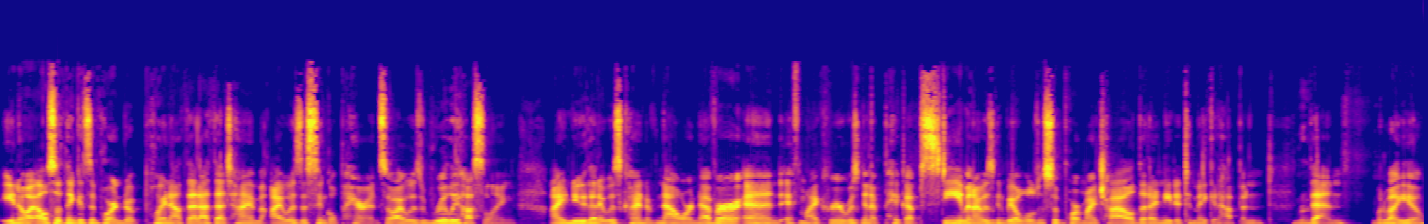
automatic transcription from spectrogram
you know, I also think it's important to point out that at that time I was a single parent. So I was really hustling. I knew that it was kind of now or never. And if my career was going to pick up steam and I was going to be able to support my child, that I needed to make it happen then. What about you?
